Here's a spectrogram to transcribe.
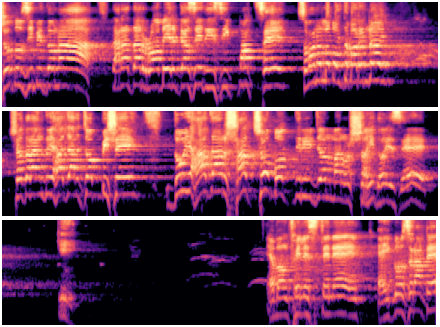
শুধু জীবিত না, তারা তার রবের কাছে রিজিক পাচ্ছে। সুবহানাল্লাহ, বলতে পারেন না সুতরাং দুই হাজার চব্বিশে দুই হাজার সাতশো বত্রিশ জন মানুষ শহীদ হয়েছে। কি? এবং ফিলিস্তিনে এই গুজরাটে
